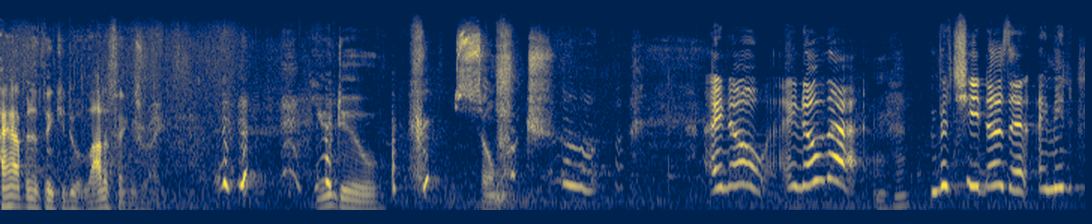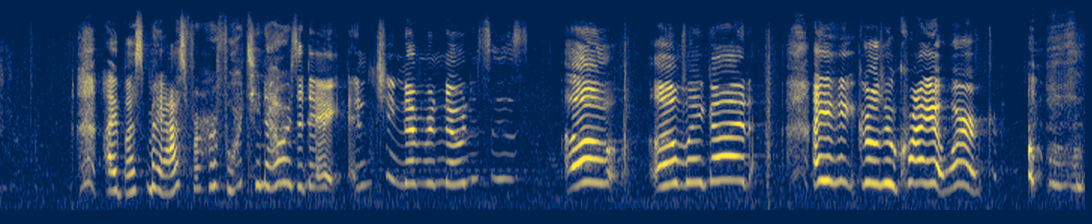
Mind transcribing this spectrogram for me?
I happen to think you do a lot of things right. You do so much. Oh, I know, I know that. Mm-hmm. But she doesn't. I mean, I bust my ass for her 14 hours a day, and she never notices. Oh, oh my God. I hate girls who cry at work.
